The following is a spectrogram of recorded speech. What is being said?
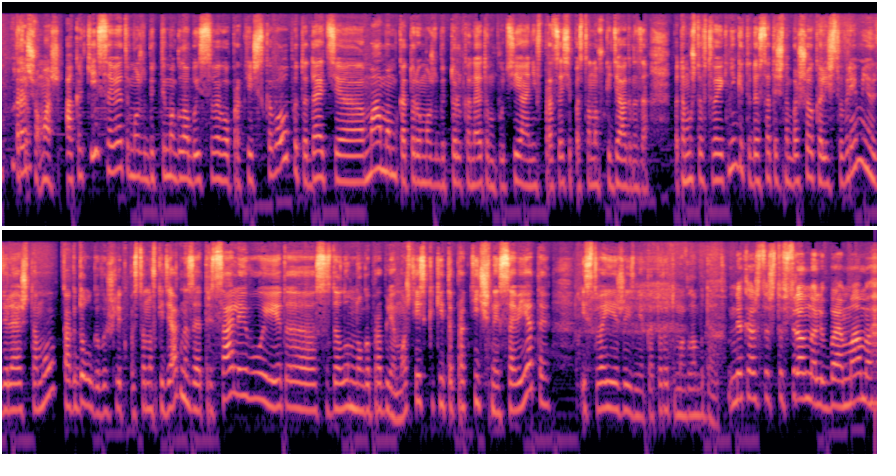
Хорошо, Маш, а какие советы, может быть, ты могла бы из своего практического опыта дать э, мамам, которые, может быть, только на этом пути, а не в процессе постановки диагноза? Потому что в твоей книге ты достаточно большое количество времени уделяешь тому, как долго вы шли к постановке диагноза, отрицали его, и это создало много проблем. Может, есть какие-то практичные советы из твоей жизни, которые ты могла бы дать? Мне кажется, что все равно любая мама,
